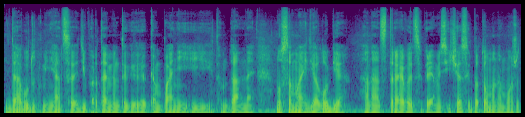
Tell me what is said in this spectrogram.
да, будут меняться департаменты э, компаний и там данные, но сама идеология, она отстраивается прямо сейчас, и потом она может,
